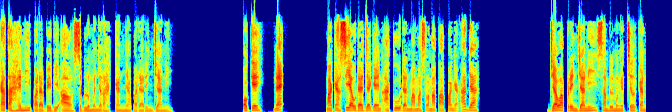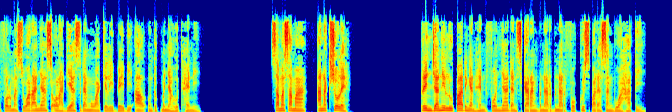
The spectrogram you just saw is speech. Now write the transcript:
Kata Henny pada baby Al sebelum menyerahkannya pada Rinjani. Oke, nek. Makasih ya udah jagain aku dan mama selama papa nggak ada. Jawab Rinjani sambil mengecilkan volume suaranya seolah dia sedang mewakili Baby Al untuk menyahut Henny. Sama-sama, anak soleh. Rinjani lupa dengan handphonenya dan sekarang benar-benar fokus pada sang buah hati.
